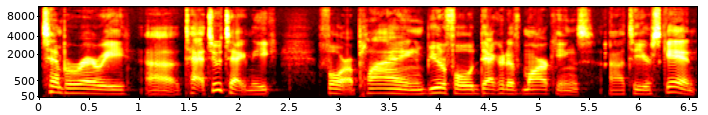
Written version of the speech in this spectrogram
temporary uh, tattoo technique for applying beautiful decorative markings uh, to your skin.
